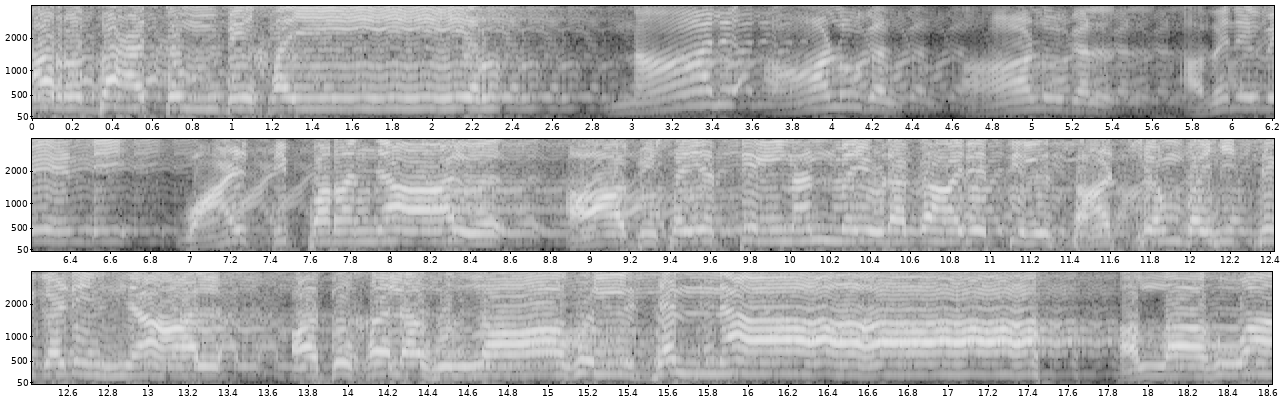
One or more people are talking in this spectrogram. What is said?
അർബഅത്തും ബിഖൈർ. നാല് ആളുകൾ ആളുകൾ അവന് വേണ്ടി വാഴ്ത്തി പറഞ്ഞാൽ ആ വിഷയത്തിൽ നന്മയുടെ കാര്യത്തിൽ സാക്ഷ്യം വഹിച്ചു കഴിഞ്ഞാൽ അള്ളാഹു ആ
